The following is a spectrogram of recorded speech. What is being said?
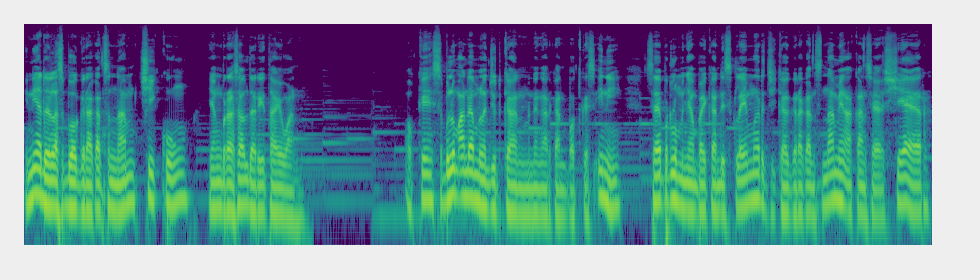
Ini adalah sebuah gerakan senam Qigong yang berasal dari Taiwan. Oke, sebelum Anda melanjutkan mendengarkan podcast ini, saya perlu menyampaikan disclaimer jika gerakan senam yang akan saya share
